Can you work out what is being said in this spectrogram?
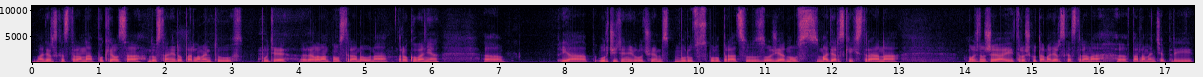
Maďarská strana, pokiaľ sa dostane do parlamentu, bude relevantnou stranou na rokovania. E, ja určite nevylučujem budúcu spoluprácu so žiadnou z maďarských strán a možno, že aj trošku tá maďarská strana e, v parlamente pri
